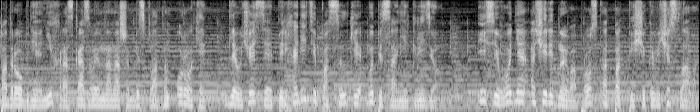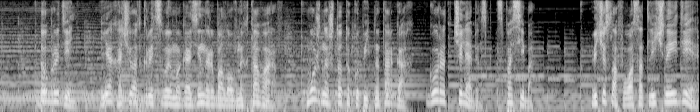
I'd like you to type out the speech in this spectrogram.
Подробнее о них рассказываем на нашем бесплатном уроке. Для участия переходите по ссылке в описании к видео. И сегодня очередной вопрос от подписчика Вячеслава. Добрый день. Я хочу открыть свой магазин рыболовных товаров. Можно что-то купить на торгах. Город Челябинск. Спасибо. Вячеслав, у вас отличная идея.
